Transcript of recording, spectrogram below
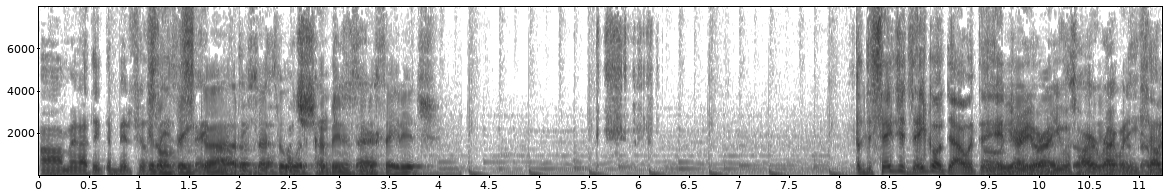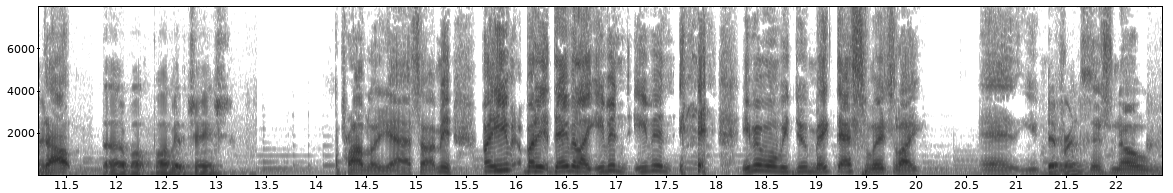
Um, and I think the midfield. You don't stays think the same. I uh, don't think he Rossetto would come in changes instead of there. Sejdic? But the Sages they go down with the Oh, injury, you're or right. he was So, hurt yeah, right when he that subbed might- out. That'll probably be the change. Probably, yeah. So I mean, but even but David, like even even even when we do make that switch, like, and you Difference. there's no,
